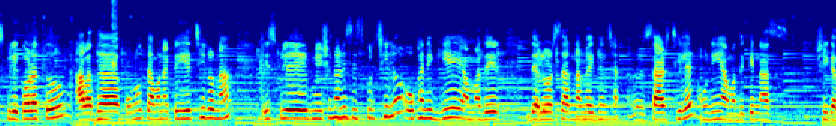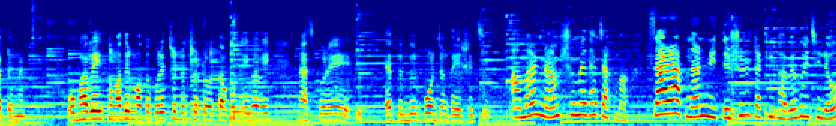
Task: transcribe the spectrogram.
স্কুলে করা তো আলাদা কোনো তেমন একটা ইয়ে ছিল না স্কুলে মিশনারিস স্কুল ছিল, ওখানে গিয়ে আমাদের দেলোয়ার স্যার নামে একজন স্যার ছিলেন, উনি আমাদেরকে নাচ শেখাতেন আর কি। ওভাবেই তোমাদের মতো করে ছোট ছোট তখন এইভাবে নাচ করে এত দূর পর্যন্ত এসেছি। আমার নাম সুমেধা চাকমা। স্যার আপনার নৃত্যের শুরুটা কীভাবে হয়েছিল?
